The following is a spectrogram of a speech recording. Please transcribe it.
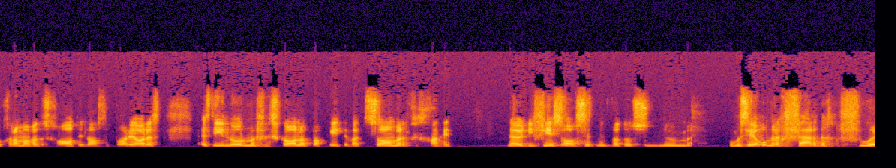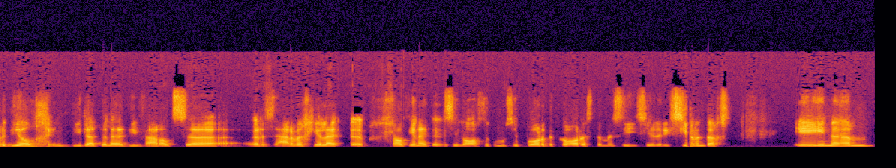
programme wat ons gehad het die laaste paar jare is is die enorme fiskale pakkette wat saam gegaan het. Nou die FSA sit met wat ons noem kom ons sê 'n onregverdige voordeel en dit dat hulle die wêreld se reserve eh, geldeenheid is die laaste kom ons sê paar dekades ten minste sedert die 70s en ehm um,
